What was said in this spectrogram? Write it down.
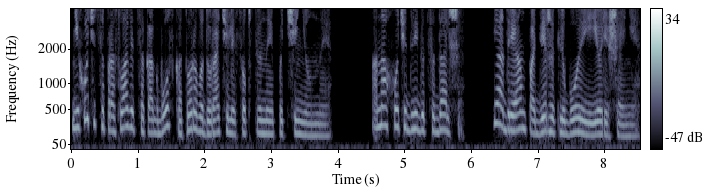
Не хочется прославиться как босс, которого дурачили собственные подчиненные. Она хочет двигаться дальше, и Адриан поддержит любое ее решение.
